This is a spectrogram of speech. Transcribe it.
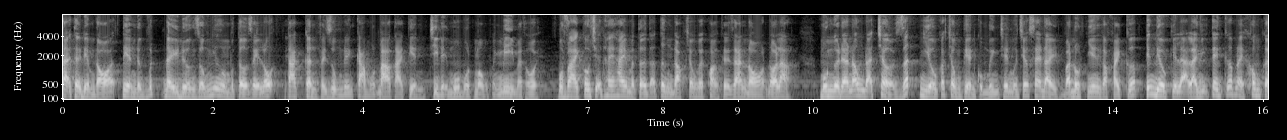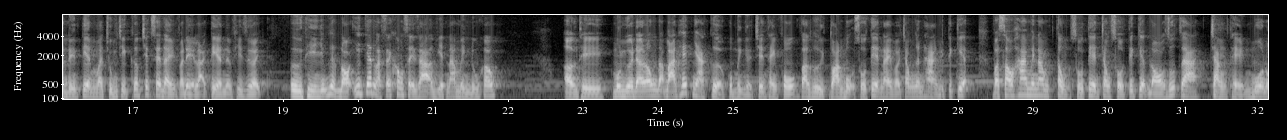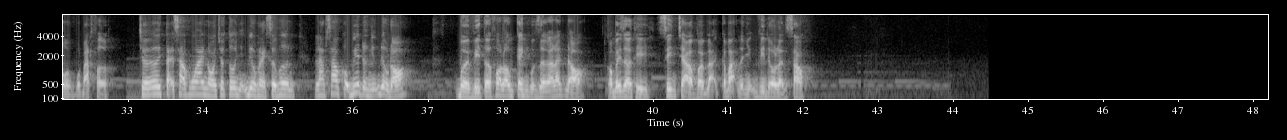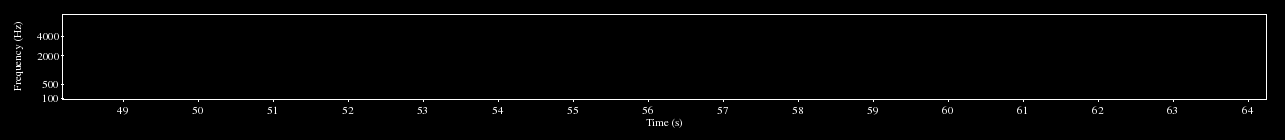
Tại thời điểm đó, tiền được vứt đầy đường giống như một tờ giấy lộn. Ta cần phải dùng đến cả một bao tải tiền chỉ để mua một mẩu bánh mì mà thôi. Một vài câu chuyện hay hay mà tớ đã từng đọc trong cái khoảng thời gian đó, đó là một người đàn ông đã chở rất nhiều các chồng tiền của mình trên một chiếc xe đẩy và đột nhiên gặp phải cướp. Nhưng điều kỳ lạ là những tên cướp này không cần đến tiền mà chúng chỉ cướp chiếc xe đẩy và để lại tiền ở phía dưới. Ừ thì những việc đó ít nhất là sẽ không xảy ra ở Việt Nam mình đúng không? Ờ thì một người đàn ông đã bán hết nhà cửa của mình ở trên thành phố và gửi toàn bộ số tiền này vào trong ngân hàng để tiết kiệm. Và sau 20 năm tổng số tiền trong sổ tiết kiệm đó rút ra chẳng thể mua nổi một bát phở. Trời ơi, tại sao không ai nói cho tôi những điều này sớm hơn? Làm sao cậu biết được những điều đó? Bởi vì tớ follow kênh của Dương Alex đó còn bây giờ thì xin chào và gặp lại các bạn ở những video lần sau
